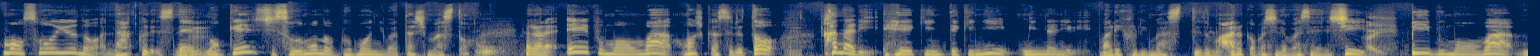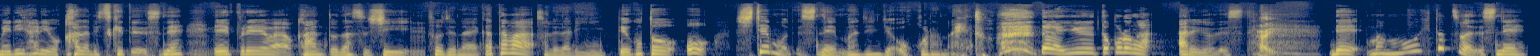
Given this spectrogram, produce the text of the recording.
もうそういうのはなくですね、もう原資そのものを部門に渡しますと。だから A 部門はもしかするとかなり平均的にみんなに割り振りますっていうのもあるかもしれませんし、B 部門はメリハリをかなりつけてですね、A プレイヤーはカント出すし、そうじゃない方はそれなりにっていうことをしてもですね、まあ、人事は起こらないと だからいうところがあるようです。はい、で、まあ、もう一つはですね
